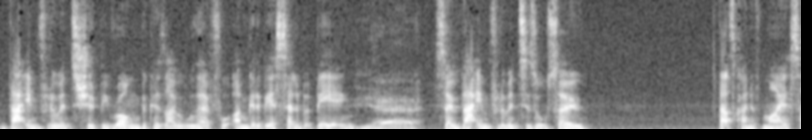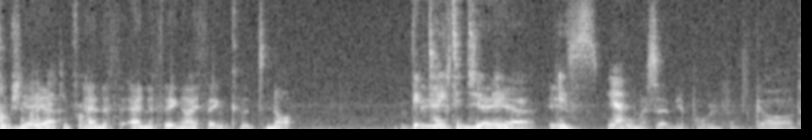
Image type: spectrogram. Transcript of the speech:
That influence should be wrong because I will therefore I'm going to be a celibate being. Yeah. So that influence is also that's kind of my assumption yeah, that I'm yeah. making from it. Anyth- anything I think that's not Dictated to yeah, me yeah, is, is- yeah. almost certainly a poor influence. God.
